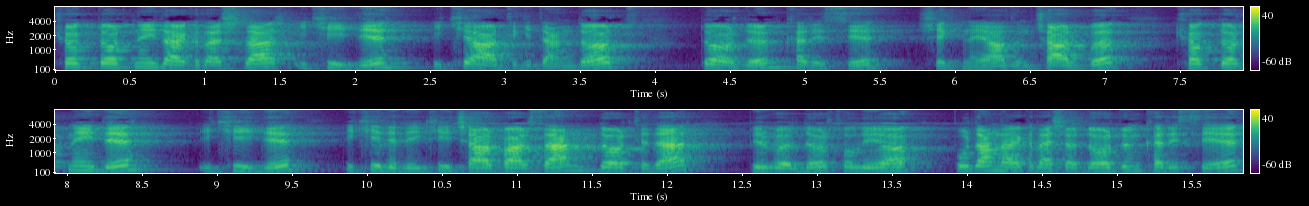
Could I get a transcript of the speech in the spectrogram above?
Kök 4 neydi arkadaşlar? 2 idi. 2 artı giden 4. 4'ün karesi şeklinde yazdım çarpı. Kök 4 neydi? 2 idi. 2 ile de 2'yi çarparsan 4 eder. 1 bölü 4 oluyor. Buradan da arkadaşlar 4'ün karesi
